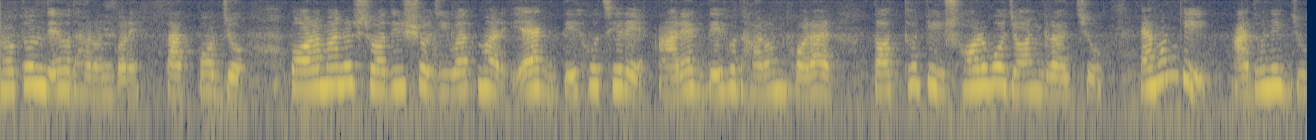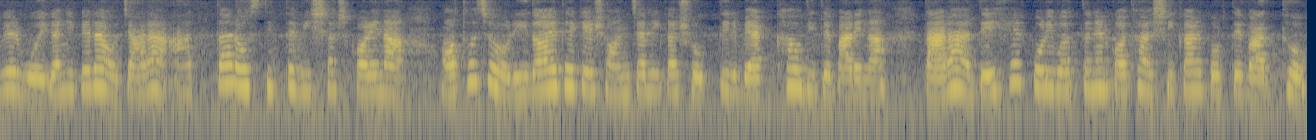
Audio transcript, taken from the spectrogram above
নতুন দেহ ধারণ করে। তাৎপর্য, পরমাণুর সদৃশ্য জীবাত্মার এক দেহ ছেড়ে আরেক দেহ ধারণ করার তথ্যটি সর্বজনগ্রাহ্য এমনকি আধুনিক যুগের বৈজ্ঞানিকেরাও যারা আত্মার অস্তিত্বে বিশ্বাস করে না, অথচ হৃদয় থেকে সঞ্চালিকা শক্তির ব্যাখ্যাও দিতে পারে না, তারা দেহের পরিবর্তনের কথা স্বীকার করতে বাধ্য।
